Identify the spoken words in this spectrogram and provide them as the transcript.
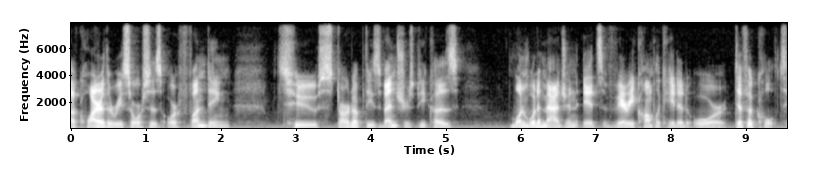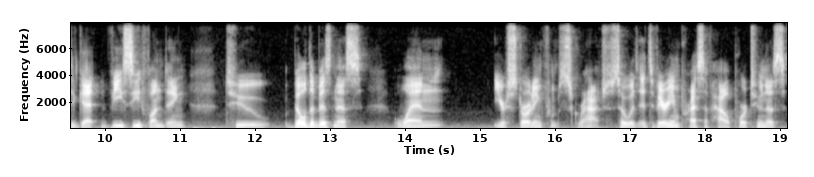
acquire the resources or funding to start up these ventures? Because one would imagine it's very complicated or difficult to get VC funding to build a business when you're starting from scratch. So it's very impressive how Portunus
